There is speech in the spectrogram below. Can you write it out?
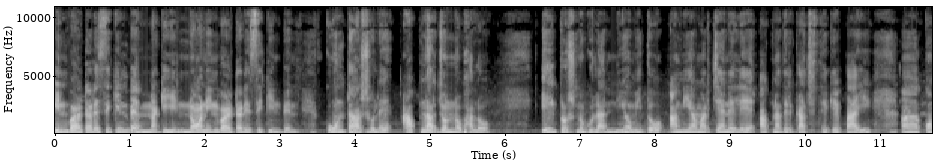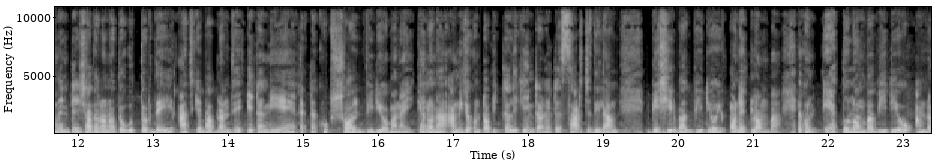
ইনভার্টার এসি কিনবেন নাকি নন ইনভার্টার এসি কিনবেন? কোনটা আসলে আপনার জন্য ভালো? এই প্রশ্নগুলা নিয়মিত আমি আমার চ্যানেলে আপনাদের কাছ থেকে পাই। কমেন্টেই সাধারণত উত্তর দেই। আজকে ভাবলাম যে এটা নিয়ে একটা খুব শর্ট ভিডিও বানাই। কেননা আমি যখন টপিকটা লিখে ইন্টারনেটে সার্চ দিলাম, বেশিরভাগ ভিডিওই অনেক লম্বা। এখন এত লম্বা ভিডিও আমরা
